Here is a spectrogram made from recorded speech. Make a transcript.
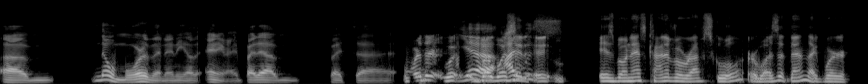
um, no more than any other. Anyway, but um, but uh were there yeah was it was, is kind of a rough school or was it then like where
